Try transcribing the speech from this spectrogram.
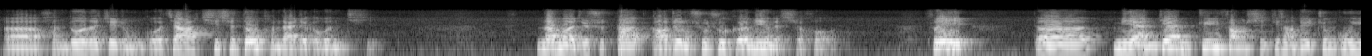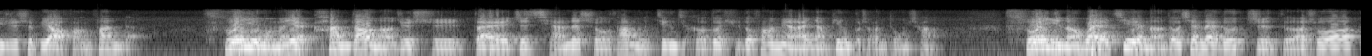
呃很多的这种国家，其实都存在这个问题。那么就是到搞这种输出革命的时候，所以。呃，缅甸军方实际上对中共一直是比较防范的，所以我们也看到呢，就是在之前的时候，他们经济合作许多方面来讲并不是很通畅，所以呢，外界呢都现在都指责说，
